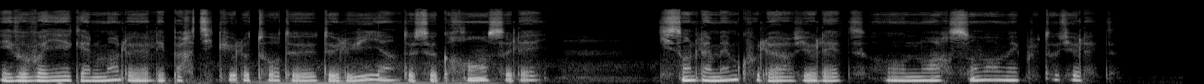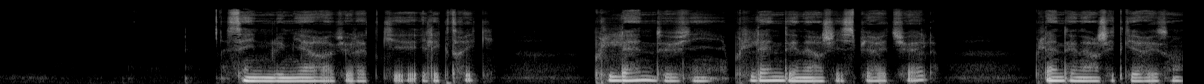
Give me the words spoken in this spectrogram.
Et vous voyez également les particules autour de, de lui, hein, de ce grand soleil, qui sont de la même couleur, violette, ou noir sombre, mais plutôt violette. C'est une lumière violette qui est électrique, pleine de vie, pleine d'énergie spirituelle, pleine d'énergie de guérison.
